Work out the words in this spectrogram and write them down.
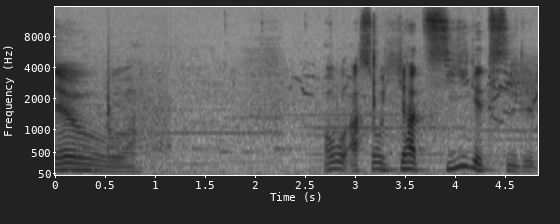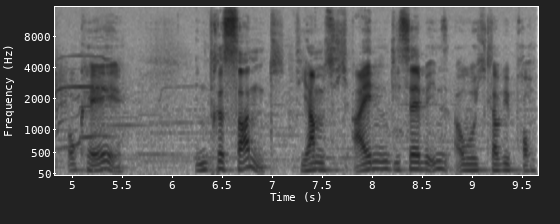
So. Oh, ach so, hier hat sie geziedelt. Okay. Interessant. Die haben sich ein und dieselbe Insel. Oh, ich glaube, wir brauchen.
